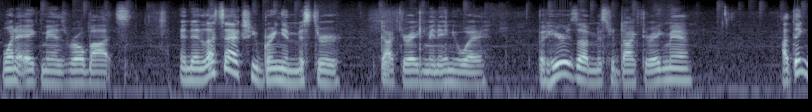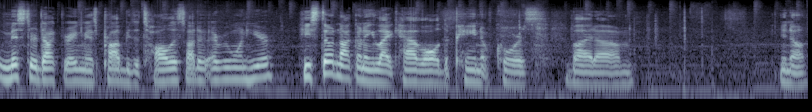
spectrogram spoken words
one of Eggman's robots, and then let's actually bring in Mr. Dr. Eggman anyway. But here's uh Mr. Dr. Eggman. I think Mr. Dr. Eggman is probably the tallest out of everyone here. He's still not gonna like have all the paint, of course, but um, you know,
